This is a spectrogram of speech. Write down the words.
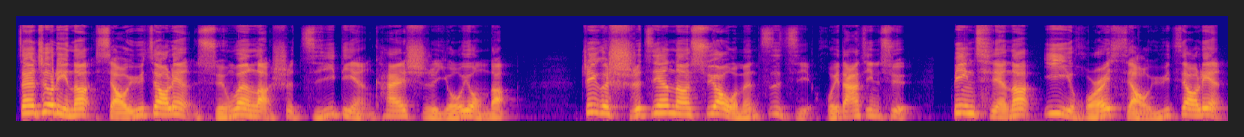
在这里呢，小鱼教练询问了是几点开始游泳的，这个时间呢需要我们自己回答进去，并且呢，一会儿小鱼教练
